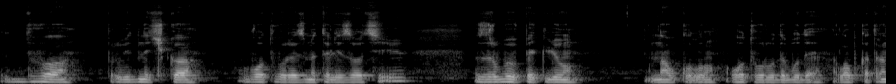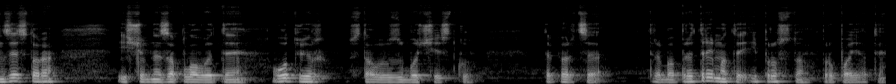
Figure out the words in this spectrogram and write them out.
два провідничка в отвори з металізацією, зробив петлю навколо отвору, де буде лапка транзистора. І щоб не заплавити отвір, вставив зубочистку. Тепер це треба притримати і просто пропаяти.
